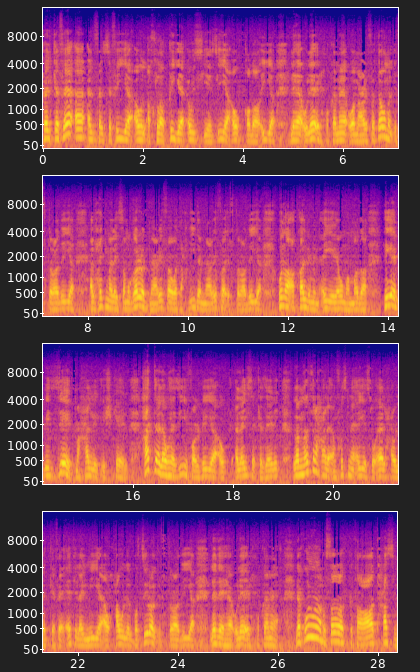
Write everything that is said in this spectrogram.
فالكفاءة الفلسفية أو الأخلاقية أو السياسية أو القضائية لهؤلاء الحكماء ومعرفتهم الافتراضية. الحكمة ليس مجرد معرفة وتحديدا معرفة افتراضية هنا أقل من أي يوم مضى. هي بالذات محل الإشكال. حتى لو هذه فردية أو أليس كذلك؟ لم نطرح على أنفسنا أي سؤال حول الكفاءات العلمية أو حول البصيرة الافتراضية لدى هؤلاء الحكماء. نكون هنا بصدد قطاعات حسم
